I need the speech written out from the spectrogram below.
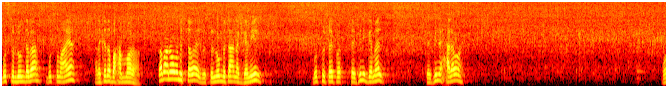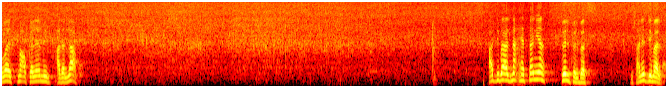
بصوا اللون ده بقى. بصوا معايا. أنا كده بحمرها. طبعا هو ما مستواش بس اللون بتاعنا الجميل. بصوا شايفه شايفين الجمال؟ شايفين الحلاوة؟ والله اسمعوا كلامي هدلعكم. هدي بقى الناحية التانية فلفل بس مش هندي ملح.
